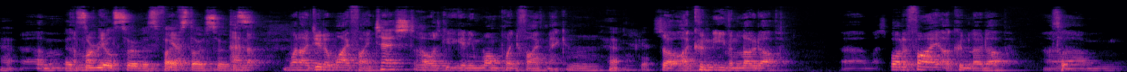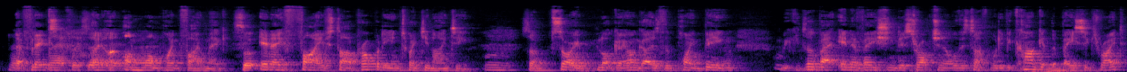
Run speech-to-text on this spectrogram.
Um, That's a real service, five yeah. star service. And when I did a Wi Fi test, I was getting 1.5 meg. So I couldn't even load up uh, my Spotify, I couldn't load up. Um, Netflix, Netflix, I- yeah, on 1.5 meg So- in a five star property in 2019. So sorry, not going on, guys. The point being, we can talk about innovation, disruption, all this stuff, but if you can't get the basics right,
